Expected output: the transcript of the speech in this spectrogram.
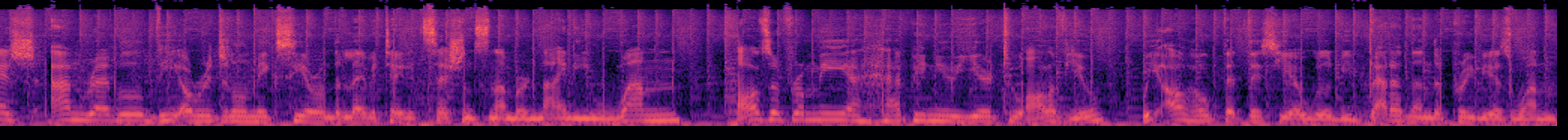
Unravel, the original mix here on the Levitated Sessions number 91. Also from me, a happy new year to all of you. We all hope that this year will be better than the previous one.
